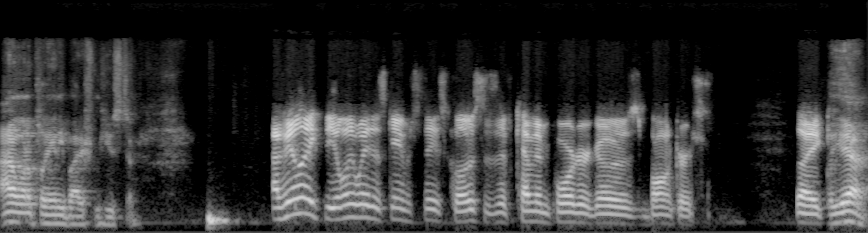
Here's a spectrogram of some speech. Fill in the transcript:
I don't want to play anybody from Houston. I feel like the only way this game stays close is if Kevin Porter goes bonkers. Like, yeah,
